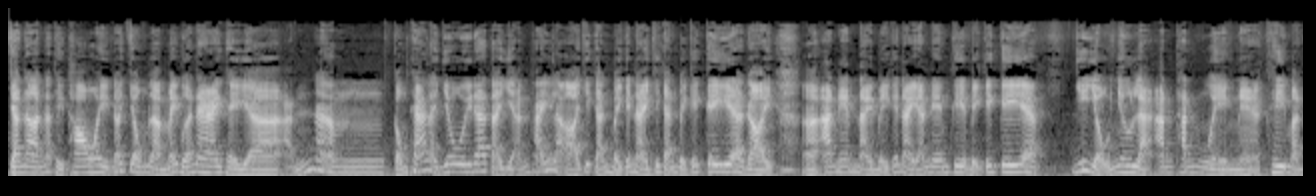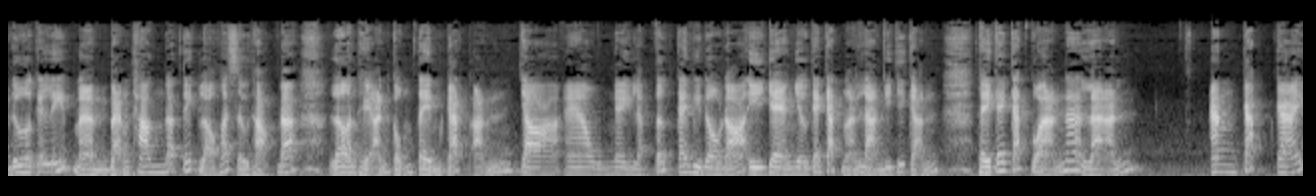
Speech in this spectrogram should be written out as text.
Cho nên thì thôi nói chung là mấy bữa nay thì à, ảnh um, cũng khá là vui đó tại vì ảnh thấy là ở chứ cảnh bị cái này chứ cảnh bị cái kia rồi à, anh em này bị cái này anh em kia bị cái kia ví dụ như là anh Thanh Nguyền nè, khi mà đưa cái clip mà bản thân đó tiết lộ hết sự thật đó, lên thì ảnh cũng tìm cách ảnh cho ao ngay lập tức cái video đó, y chang như cái cách mà ảnh làm với chí cảnh. Thì cái cách của ảnh là ảnh ăn cắp cái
